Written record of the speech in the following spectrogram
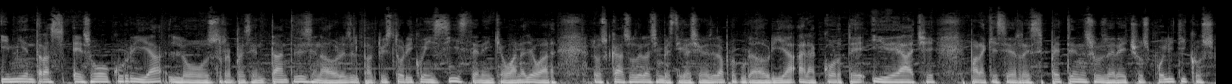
Y mientras eso ocurría, los representantes y senadores del pacto histórico insisten en que van a llevar los casos de las investigaciones de la Procuraduría a la Corte IDH para que se respeten sus derechos políticos.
